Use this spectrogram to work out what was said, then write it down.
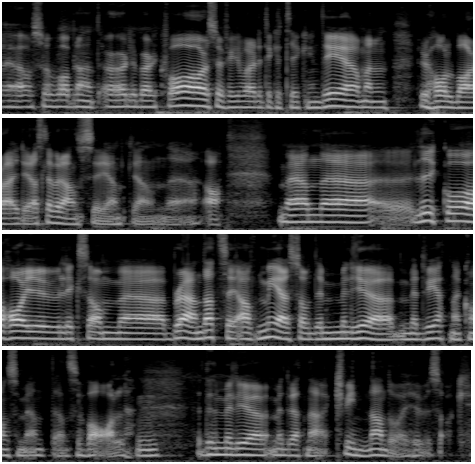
Uh, och så var bland annat Early Bird kvar, så fick det vara lite kritik kring det. Men hur hållbara är deras leveranser egentligen? Uh, ja. Men eh, Lyko har ju liksom eh, brandat sig allt mer som den miljömedvetna konsumentens val. Mm. Den miljömedvetna kvinnan då i huvudsak.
